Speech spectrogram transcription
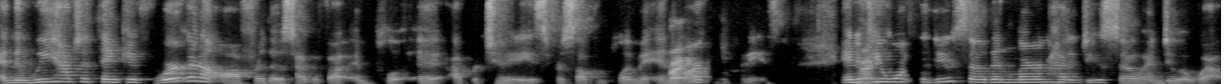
And then we have to think if we're going to offer those type of uh, empl- uh, opportunities for self-employment in Right. our companies. And if you want to do so, then learn how to do so and do it well.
